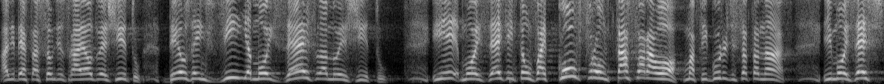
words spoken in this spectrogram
a libertação de Israel do Egito. Deus envia Moisés lá no Egito. E Moisés então vai confrontar Faraó, uma figura de Satanás. E Moisés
